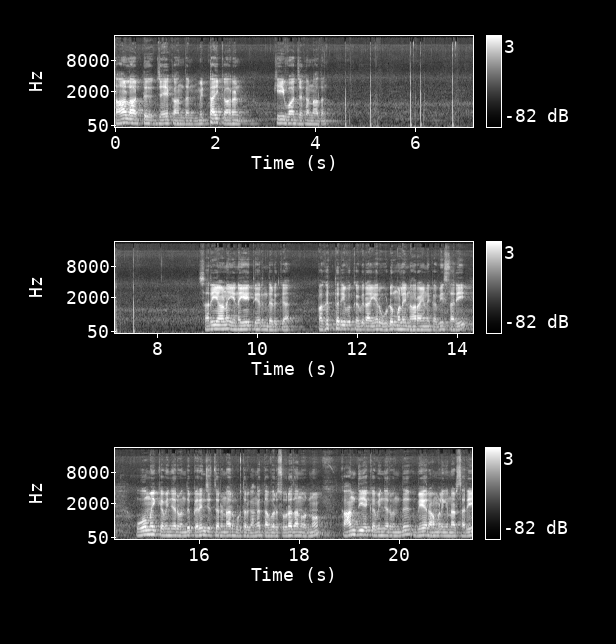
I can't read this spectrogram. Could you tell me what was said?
தாலாட்டு ஜெயகாந்தன். மிட்டாய்க்காரன். கீவா ஜெகநாதன். சரியான இணையை தேர்ந்தெடுக்க பகுத்தறிவு கவிராயர் உடுமலை நாராயண கவி சரி ஓமை கவிஞர் வந்து பெருஞ்சித்திரனார் கொடுத்துருக்காங்க. தவறு சுரதான் வரணும். காந்திய கவிஞர் வந்து வே. ராமலிங்கனார் சரி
